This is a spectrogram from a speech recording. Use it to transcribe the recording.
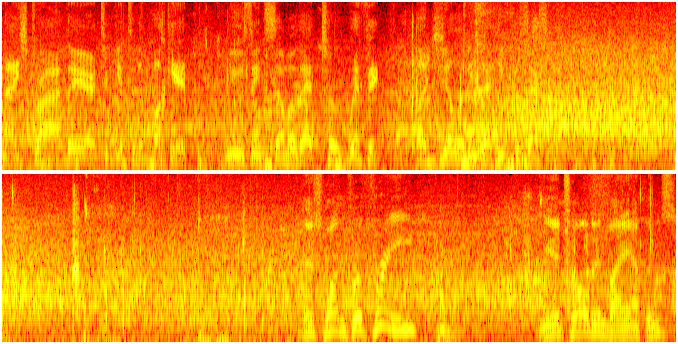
nice drive there to get to the bucket using some of that terrific agility that he possesses. This one for three. It's hauled in by Athens.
